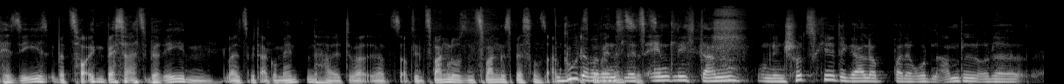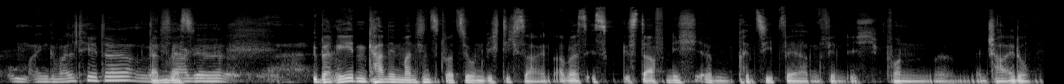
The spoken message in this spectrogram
per se ist überzeugen besser als überreden, weil es mit Argumenten halt, auf den zwanglosen Zwang des Besseren ankommt. Gut, aber wenn es letztendlich dann um den Schutz geht, egal ob bei der roten Ampel oder um einen Gewalttäter, und Dann ich sage, Überreden kann in manchen Situationen wichtig sein, aber es ist, es darf nicht ähm, Prinzip werden, finde ich, von ähm, Entscheidungen.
